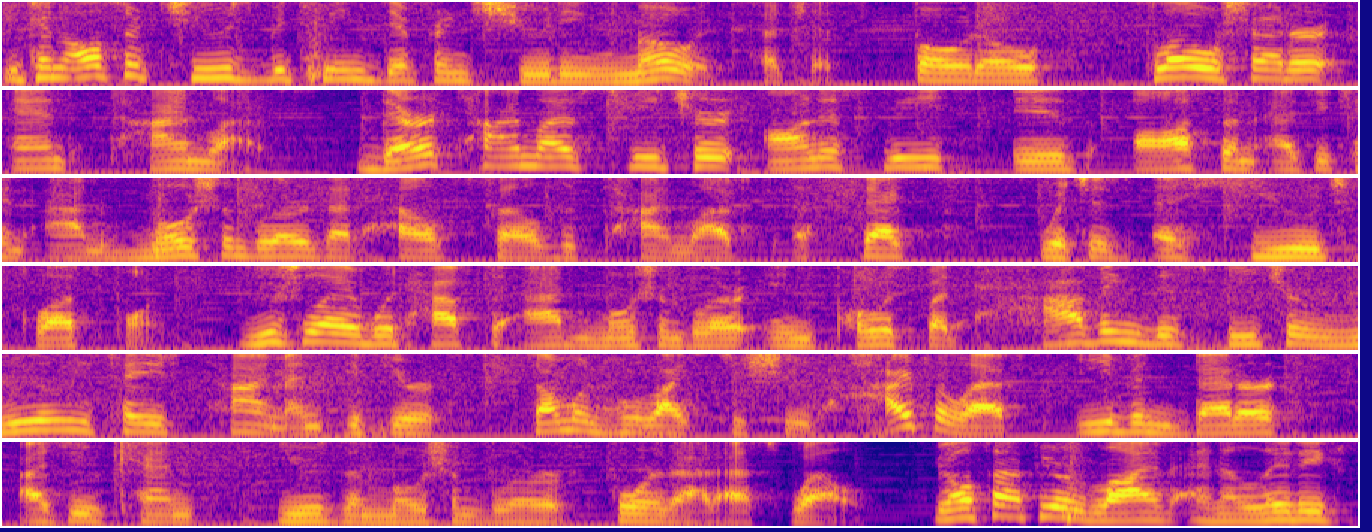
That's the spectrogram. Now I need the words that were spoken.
You can also choose between different shooting modes, such as photo, slow shutter, and time-lapse. Their time-lapse feature honestly is awesome as you can add motion blur that helps sell the time-lapse effect, which is a huge plus point. Usually I would have to add motion blur in post, but having this feature really saves time. And if you're someone who likes to shoot hyperlapse, even better as you can use the motion blur for that as well. You also have your live analytics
